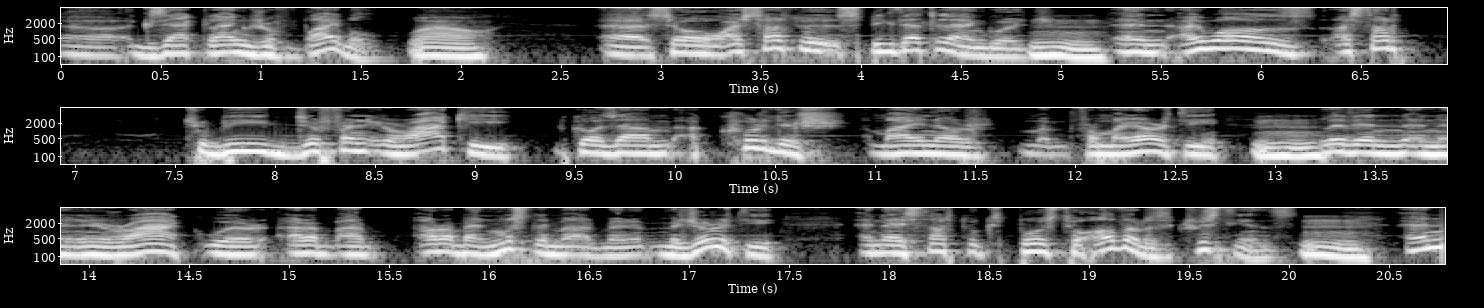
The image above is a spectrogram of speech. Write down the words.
uh, exact language of Bible. Wow. Uh, so I started to speak that language, Hmm. and I was I start to be different Iraqi because I'm a Kurdish minor from minority Mm-hmm. living in, in Iraq where Arab, Arab Arab and Muslim are majority, and I start to expose to others Christians, Hmm. and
